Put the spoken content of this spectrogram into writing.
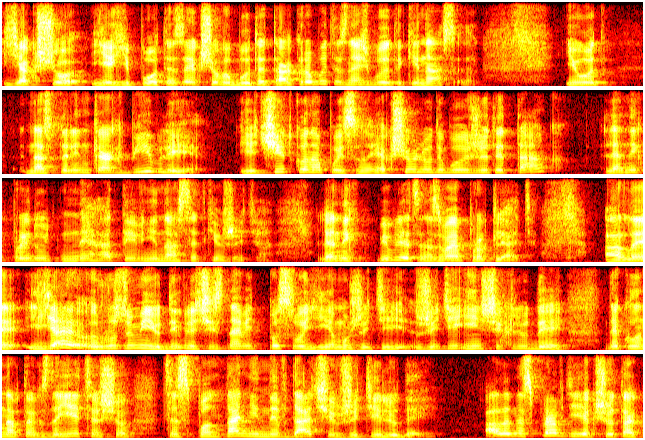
якщо є гіпотеза, якщо ви будете так робити, значить буде такий наслідок. І от на сторінках Біблії є чітко написано: якщо люди будуть жити так, для них прийдуть негативні наслідки в життя. Для них Біблія це називає прокляття. Але і я розумію, дивлячись навіть по своєму житті, житті інших людей, деколи нам так здається, що це спонтанні невдачі в житті людей. Але насправді, якщо так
